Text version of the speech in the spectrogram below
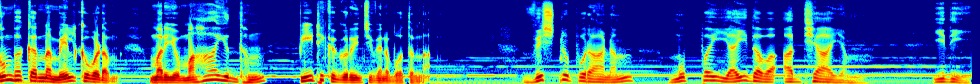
కుంభకర్ణ మేల్కోవడం మరియు మహాయుద్ధం పీఠిక గురించి వినబోతున్నాం. విష్ణు పురాణం ముప్పై ఐదవ అధ్యాయం. ఇది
